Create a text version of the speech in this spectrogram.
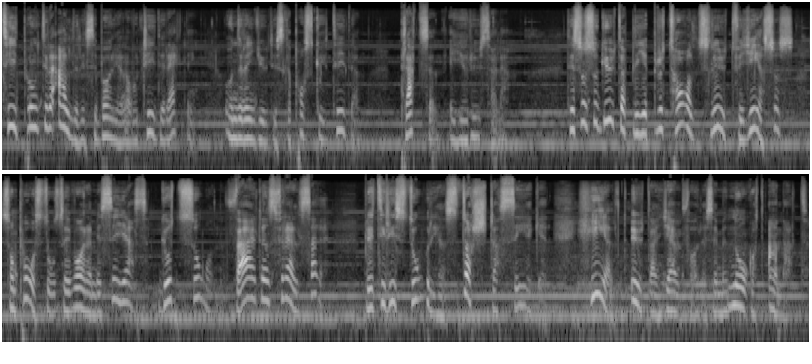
Tidpunkten är alldeles i början av vår tideräkning under den judiska påskhögtiden. Platsen är Jerusalem. Det som såg ut att bli ett brutalt slut för Jesus som påstod sig vara Messias, Guds son, världens frälsare blev till historiens största seger, helt utan jämförelse med något annat.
